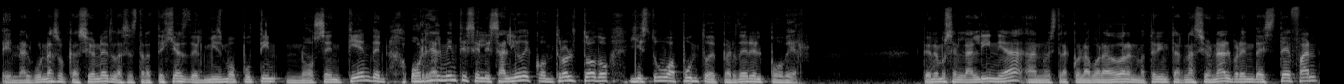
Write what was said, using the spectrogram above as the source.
en algunas ocasiones las estrategias del mismo Putin no se entienden o realmente se le salió de control todo y estuvo a punto de perder el poder. Tenemos en la línea a nuestra colaboradora en materia internacional, Brenda Estefan,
